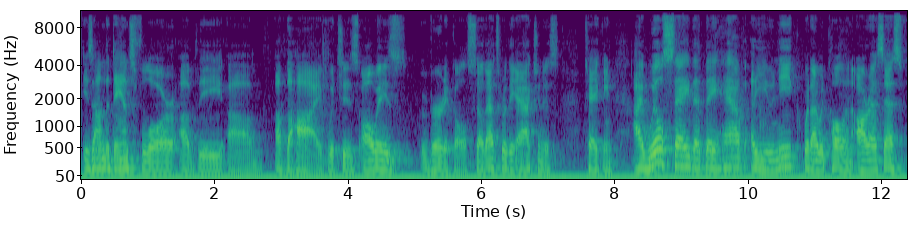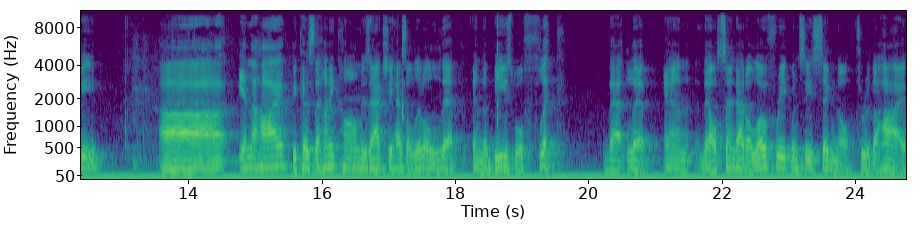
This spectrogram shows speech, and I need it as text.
is on the dance floor of the um, of the hive, which is always vertical. So that's where the action is taking. I will say that they have a unique, what I would call an RSS feed uh, in the hive because the honeycomb is actually has a little lip, and the bees will flick that lip, and they'll send out a low frequency signal through the hive.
